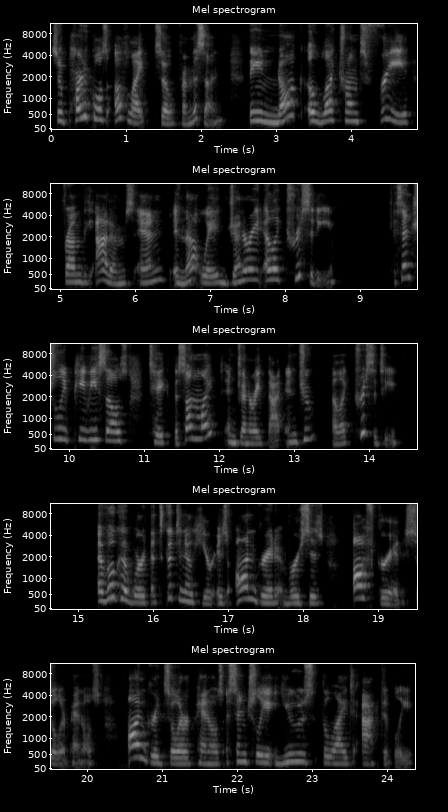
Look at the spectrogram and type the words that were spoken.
So particles of light, so from the sun, they knock electrons free from the atoms and in that way generate electricity. Essentially, PV cells take the sunlight and generate that into electricity. A vocab word that's good to know here is on grid versus off grid solar panels. On grid solar panels essentially use the light actively.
